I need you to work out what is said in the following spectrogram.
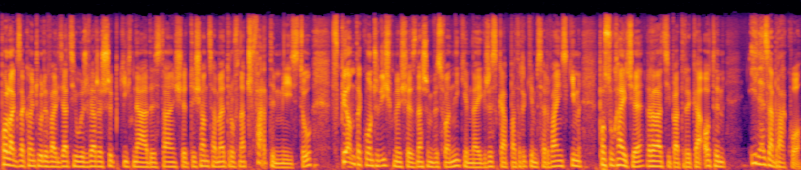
Polak zakończył rywalizację łyżwiarzy szybkich na dystansie 1000 metrów na czwartym miejscu. W piątek piątek łączyliśmy się z naszym wysłannikiem na Igrzyska Patrykiem Serwańskim. Posłuchajcie relacji Patryka o tym, ile zabrakło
